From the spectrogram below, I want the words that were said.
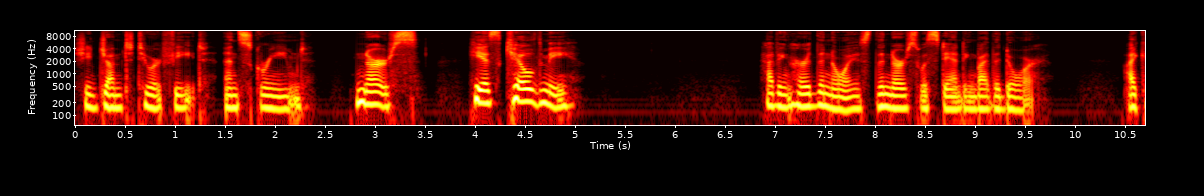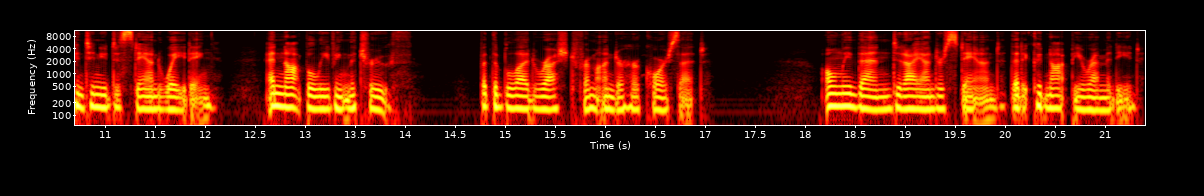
She jumped to her feet and screamed, Nurse, he has killed me. Having heard the noise, the nurse was standing by the door. I continued to stand waiting and not believing the truth, but the blood rushed from under her corset. Only then did I understand that it could not be remedied,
